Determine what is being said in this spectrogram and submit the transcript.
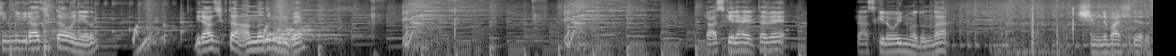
Şimdi birazcık daha oynayalım. Birazcık daha anladım gibi. Rastgele harita ve rastgele oyun modunda. Şimdi başlıyoruz.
